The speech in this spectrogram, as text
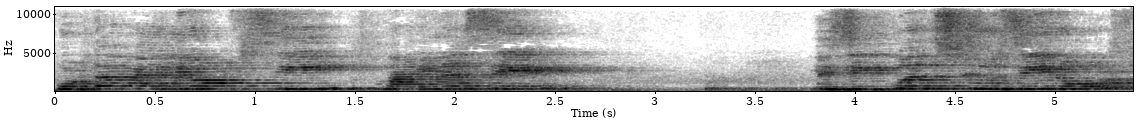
Put the value of C minus A is equals to 0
